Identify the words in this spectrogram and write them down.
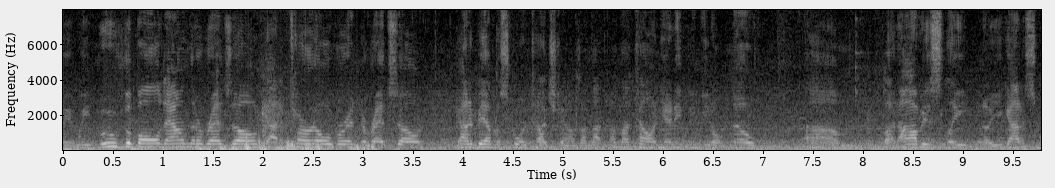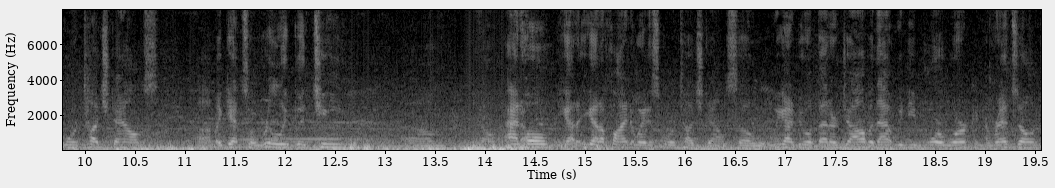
We, we move the ball down to the red zone, got a turnover in the red zone, got to be able to score touchdowns. I'm not, I'm not telling you anything you don't know. Um, but obviously, you know, you got to score touchdowns um, against a really good team. Um, you know, at home, you got you got to find a way to score touchdowns. So we got to do a better job of that. We need more work in the red zone,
